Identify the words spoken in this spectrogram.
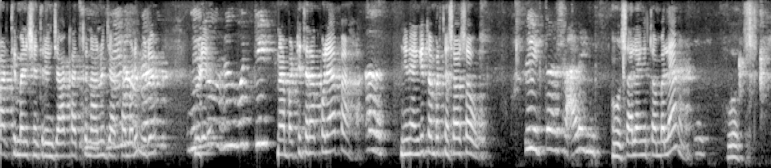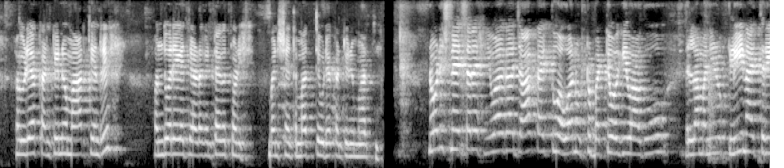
ಮಾಡ್ತೀನಿ ಮನುಷ್ಯ ಅಂತ ಜಾಕ ಹತ್ತು ನಾನು ಜಾಕ ಮಾಡಿ ವಿಡಿಯೋ ವಿಡಿಯೋ ನಾ ಬಟ್ಟೆ ತರ ಕೊಲ್ಯಾಪ ನೀನು ಹೆಂಗೆ ತೊಂಬರ್ತೀನಿ ಸಾವು ಸಾವು? ಹ್ಞೂ ಸಾಲ ಹಂಗೆ ತೊಂಬಲ್ಲ? ಹ್ಞೂ. ವಿಡಿಯೋ ಕಂಟಿನ್ಯೂ ಮಾಡ್ತೀನಿ ರೀ ಒಂದೂವರೆಗೆ ಆಗೈತೆ ಎರಡು ಗಂಟೆ ಆಗುತ್ತೆ ನೋಡಿ. ಮನುಷ್ಯ ಅಂತ ಮತ್ತೆ ವಿಡಿಯೋ ಕಂಟಿನ್ಯೂ ಮಾಡ್ತೀನಿ. ನೋಡಿ ಸ್ನೇಹಿತರೆ ಇವಾಗ ಜಾಕ್ ಆಯ್ತು ಅವನು ಅಷ್ಟು ಬಟ್ಟೆ ಹೋಗಿವಾದು ಎಲ್ಲ ಮನೇನು ಕ್ಲೀನ್ ಆಯ್ತು ರೀ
